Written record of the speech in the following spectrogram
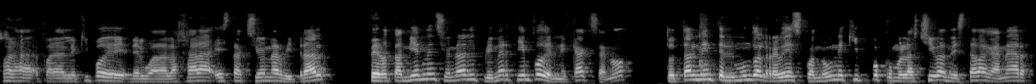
para, para el equipo de, del Guadalajara esta acción arbitral, pero también mencionar el primer tiempo del Necaxa, ¿no? Totalmente el mundo al revés. Cuando un equipo como las Chivas necesitaba ganar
